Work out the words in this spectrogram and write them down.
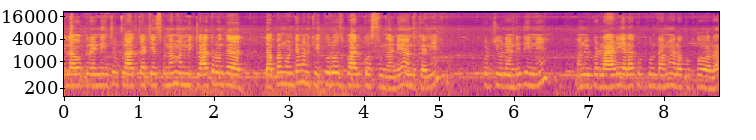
ఇలా ఒక రెండు ఇంచులు క్లాత్ కట్ చేసుకున్నాం. మనం ఈ క్లాత్ కొంత దప్పంగా ఉంటే మనకి ఎక్కువ రోజు బాలికి వస్తుందండి అందుకని. ఇప్పుడు చూడండి దీన్ని. మనం ఇప్పుడు లాడి ఎలా కుట్టుకుంటామో అలా కుట్టుకోవాలా.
